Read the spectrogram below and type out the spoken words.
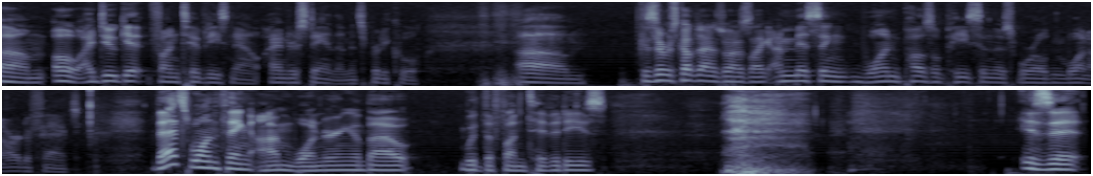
um, oh, I do get funtivities now. I understand them. It's pretty cool. Um, because there was a couple times when I was like, I'm missing one puzzle piece in this world and one artifact. That's one thing I'm wondering about with the funtivities. Is it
